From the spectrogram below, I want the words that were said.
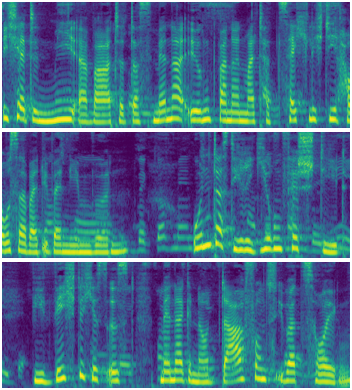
Ich hätte nie erwartet, dass Männer irgendwann einmal tatsächlich die Hausarbeit übernehmen würden. Und dass die Regierung versteht, wie wichtig es ist, Männer genau davon zu überzeugen.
